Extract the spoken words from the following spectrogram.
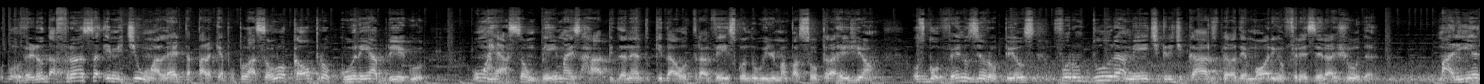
O governo da França emitiu um alerta para que a população local procurem abrigo. Uma reação bem mais rápida né, do que da outra vez quando o Irma passou pela região. Os governos europeus foram duramente criticados pela demora em oferecer ajuda. Maria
